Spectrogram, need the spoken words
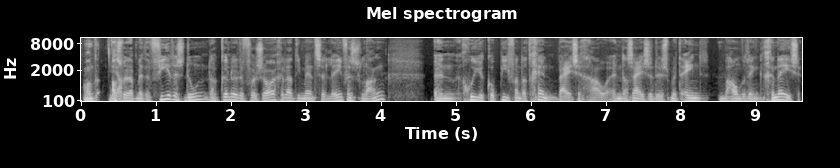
Want als ja. we dat met een virus doen, dan kunnen we ervoor zorgen dat die mensen levenslang een goede kopie van dat gen bij zich houden. En dan zijn ze dus met één behandeling genezen.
